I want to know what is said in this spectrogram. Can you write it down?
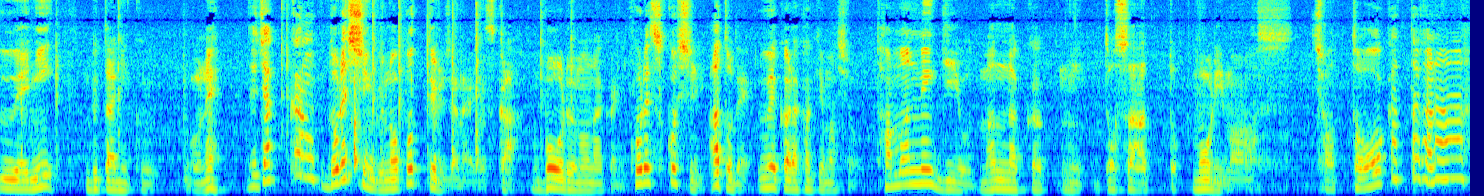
上に豚肉をね。で若干ドレッシング残ってるじゃないですかボウルの中に。これ少し後で上からかけましょう。玉ねぎを真ん中にドサーッと盛ります。ちょっと多かったかな。も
